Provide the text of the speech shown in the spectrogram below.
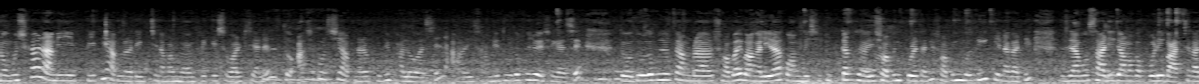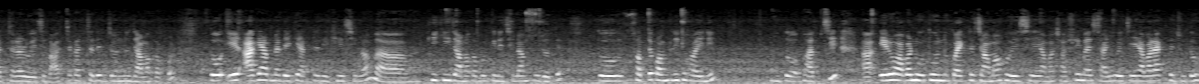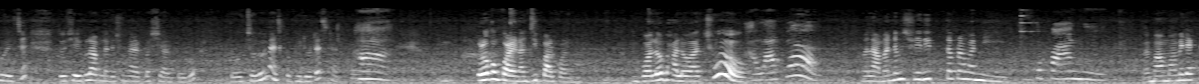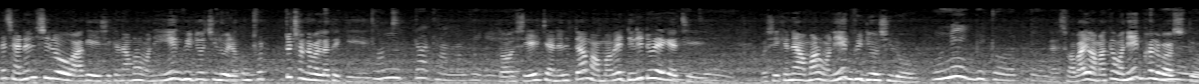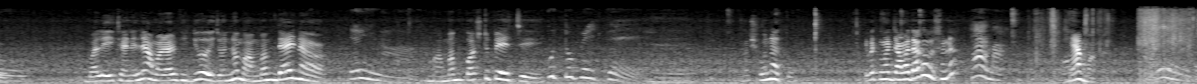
নমস্কার, আমি প্রীতি, আপনারা দেখছেন আমার মম প্রীতি সোয়ার চ্যানেল। তো আশা করছি আপনারা খুবই ভালো আছেন। আর এই সামনে দুর্গাপুজো এসে গেছে। তো দুর্গাপুজোতে আমরা সবাই বাঙালিরা কম বেশি টুকটাক শপিং করে থাকি। শপিং বলতে কি? কেনাকাটি। যেমন শাড়ি জামা কাপড় এই বাচ্চা কাচ্চারা রয়েছে, বাচ্চা কাচ্চাদের জন্য জামা কাপড় তো এর আগে আপনাদেরকে একটা দেখিয়েছিলাম কি কি জামা কাপড় কিনেছিলাম পুজোতে। তো সবটা কমপ্লিট হয়নি। তো ভাবছি। এরও আবার নতুন কয়েকটা জামা হয়েছে আমার শাশুড়ি মায়ের শাড়ি হয়েছে আবার একটা জুতো হয়েছে তো সেগুলো আপনাদের সঙ্গে আরেকবার শেয়ার করব। তো চলুন আজকে ভিডিওটা স্টার্ট করি। হ্যাঁ। ওরকম করে না জিপ বার করে না। বলো ভালো আছো? বলে আমার নাম শ্রীদীপ্তা প্রামাণিক। মামামের একটা চ্যানেল ছিল আগে সেখানে আমার অনেক ভিডিও ছিল এরকম ছোট্ট ছানাবেলা থেকে। থেকে। তো সেই চ্যানেলটা মামামের ডিলিট হয়ে গেছে। সেখানে আমার অনেক ভিডিও ছিল। অনেক ভিতর সবাই আমাকে অনেক ভালোবাসতো। বলে এই চ্যানেলে আমার আর ভিডিও ওই জন্য মাম্মাম দেয় না। মাম্মাম কষ্ট পেয়েছে। আমার শোনা তো। এবার তোমার জামা দেখাবো শোনা হ্যাঁ মা। হ্যাঁ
